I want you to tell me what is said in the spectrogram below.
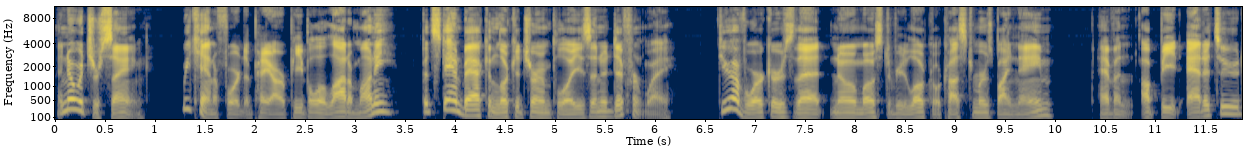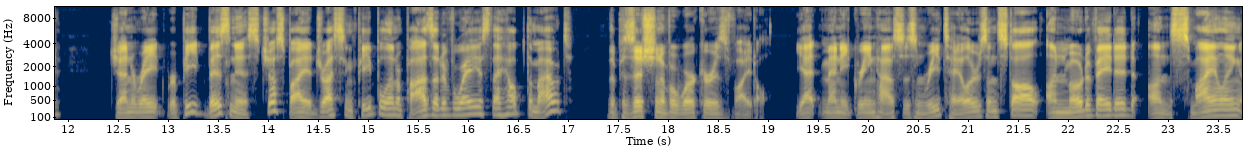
I know what you're saying. We can't afford to pay our people a lot of money. But stand back and look at your employees in a different way. Do you have workers that know most of your local customers by name, have an upbeat attitude, generate repeat business just by addressing people in a positive way as they help them out? The position of a worker is vital. Yet many greenhouses and retailers install unmotivated, unsmiling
